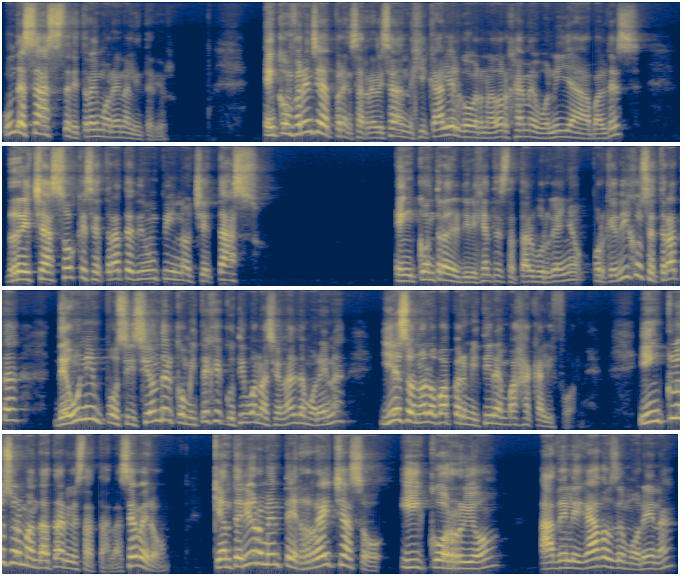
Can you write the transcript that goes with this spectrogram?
un desastre trae Morena al interior. En conferencia de prensa realizada en Mexicali, el gobernador Jaime Bonilla Valdés rechazó que se trate de un pinochetazo en contra del dirigente estatal burgueño, porque dijo se trata de una imposición del Comité Ejecutivo Nacional de Morena y eso no lo va a permitir en Baja California. Incluso el mandatario estatal aseveró que anteriormente rechazó y corrió a delegados de Morena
